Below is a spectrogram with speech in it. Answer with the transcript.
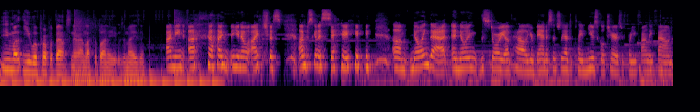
You you were proper bouncing around like a bunny. It was amazing. I mean, I, I, you know, I just, I'm just gonna say, um, knowing that and knowing the story of how your band essentially had to play musical chairs before you finally found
